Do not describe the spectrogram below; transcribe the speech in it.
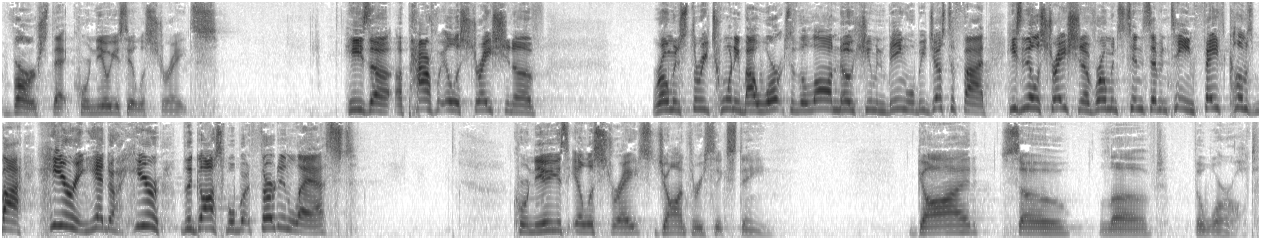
verse that Cornelius illustrates. He's a, a powerful illustration of Romans 3:20 by works of the law no human being will be justified. He's an illustration of Romans 10:17. Faith comes by hearing. He had to hear the gospel, but third and last Cornelius illustrates John 3:16. God so loved the world.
